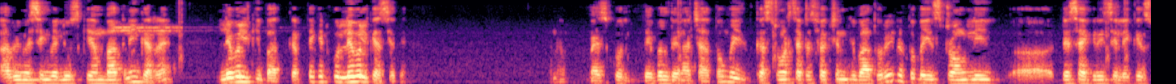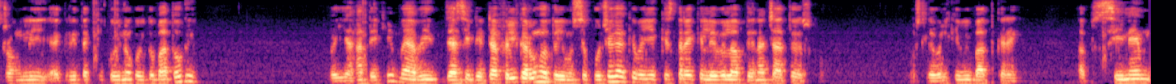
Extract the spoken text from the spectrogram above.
अभी मिसिंग वैल्यूज़ की हम बात नहीं कर रहे हैं। लेवल की बात करते हैं कि इनको लेवल कैसे देना मैं इसको लेवल देना चाहता हूँ, भाई कस्टमर सेटिस्फेक्शन की बात हो रही है ना तो भाई स्ट्रांगली डिसएग्री से लेके स्ट्रांगली एग्री तक की कोई ना कोई तो बात होगी। भाई यहाँ देखिए, मैं अभी जैसे डेटा फिल करूँगा तो ये मुझसे पूछेगा कि भाई ये किस तरह के लेवल आप देना चाहते हो इसको। उस लेवल की भी बात करेंगे। अब सी नेम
